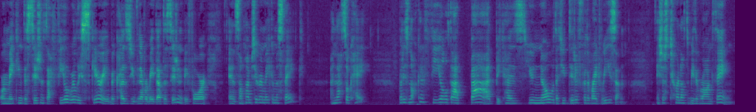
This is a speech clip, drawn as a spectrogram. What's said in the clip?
or making decisions that feel really scary because you've never made that decision before. And sometimes you're going to make a mistake, and that's okay. But it's not going to feel that bad because you know that you did it for the right reason. It just turned out to be the wrong thing.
